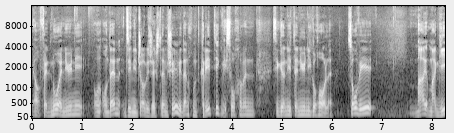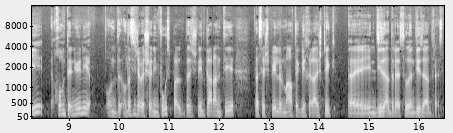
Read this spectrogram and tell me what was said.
Ja, fällt nur ein Neune. Und, und dann, sein Job ist extrem schwierig. Dann kommt Kritik, wieso können sie nicht den Neune holen? So wie Magie kommt der Neune und, und, das ist aber schön im Fußball. Das ist nicht Garantie, dass ein Spieler macht die gleiche Leistung äh, in dieser Adresse oder in dieser Adresse.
